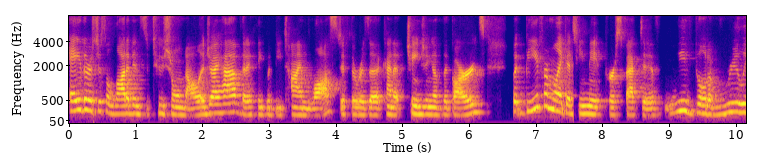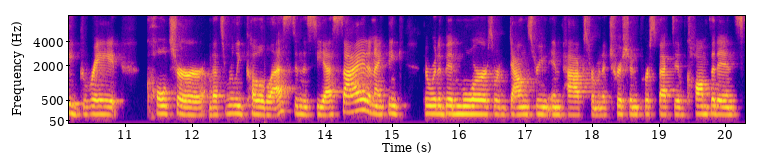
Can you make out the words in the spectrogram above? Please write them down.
A, there's just a lot of institutional knowledge I have that I think would be time lost if there was a kind of changing of the guards. But B, from like a teammate perspective, we've built a really great culture that's really coalesced in the CS side. And I think there would have been more sort of downstream impacts from an attrition perspective, confidence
